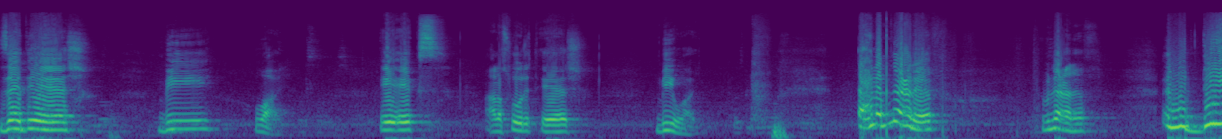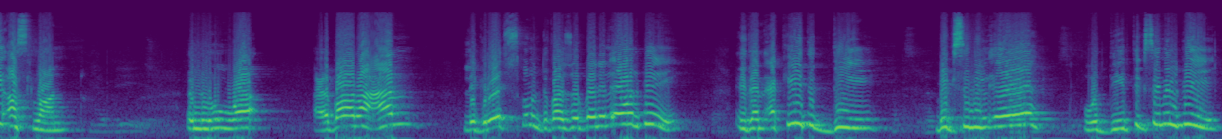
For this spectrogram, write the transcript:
زائد إيش B Y A X على صورة إيش B Y إحنا بنعرف بنعرف إنه ال D أصلا اللي هو عبارة عن ال greatest common divisor بين ال A وال B اذا أكيد الدي بيقسم الاي والدي بتقسم البي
